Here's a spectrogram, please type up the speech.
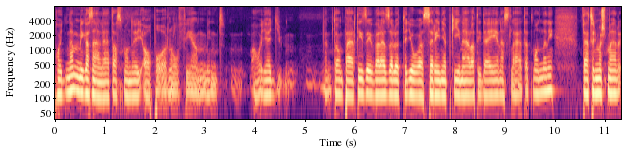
hogy nem igazán lehet azt mondani, hogy a pornófilm, mint ahogy egy nem tudom, pár tíz évvel ezelőtt egy jóval szerényebb kínálat idején ezt lehetett mondani. Tehát, hogy most már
